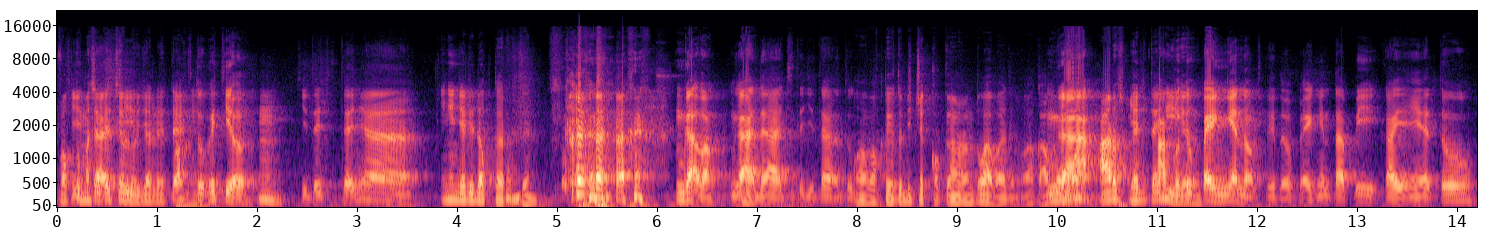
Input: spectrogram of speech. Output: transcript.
waktu masih Cita- kecil lu jadi TNI. waktu kecil Hmm, cita-citanya ingin jadi dokter kan? enggak bang enggak ada cita-cita untuk Oh, waktu itu dicekokin orang tua berarti. Wah, kamu Enggak. harus jadi TNI. aku tuh gitu. pengen waktu itu pengen tapi kayaknya tuh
